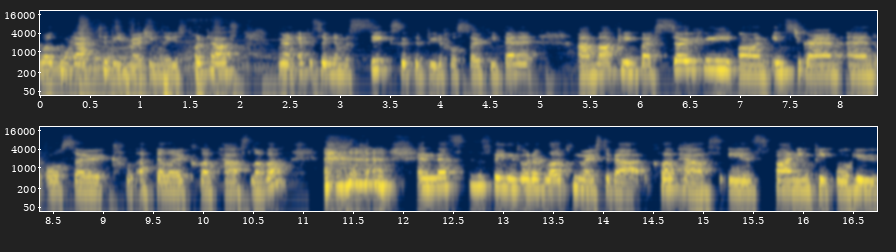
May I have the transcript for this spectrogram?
Welcome back to the Emerging Leaders podcast. We're on episode number six with the beautiful Sophie Bennett, uh, marketing by Sophie on Instagram, and also a fellow Clubhouse lover. and that's the thing is what I've loved most about Clubhouse is finding people who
